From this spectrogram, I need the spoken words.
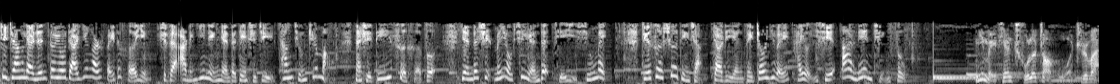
这张两人都有点婴儿肥的合影，是在二零一零年的电视剧《苍穹之昴》，那是第一次合作，演的是没有血缘的结义兄妹。角色设定上，赵丽颖对周一围还有一些暗恋情愫。你每天除了照顾我之外，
